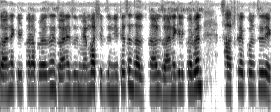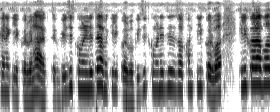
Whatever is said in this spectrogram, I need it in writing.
জয়েনে ক্লিক করা প্রয়োজন জয়েনে যদি মেম্বারশিপ যদি নিতে চান, তাহলে- জয়েনে ক্লিক করবেন। সাবস্ক্রাইব করতে এখানে ক্লিক করবেন। হ্যাঁ ভিজিট কমিউনিটিতে আমি ক্লিক করব। ভিজিট কমিউনিটিতে যখন ক্লিক করব ক্লিক করার পর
